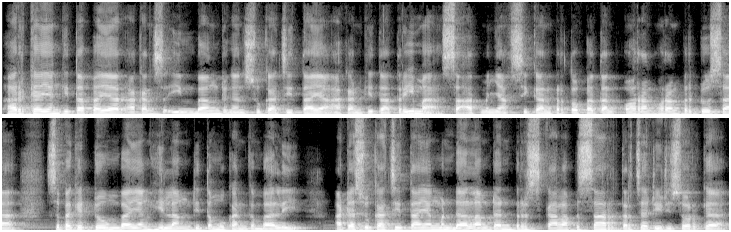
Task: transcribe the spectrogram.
Harga yang kita bayar akan seimbang dengan sukacita yang akan kita terima saat menyaksikan pertobatan orang-orang berdosa sebagai domba yang hilang ditemukan kembali ada sukacita yang mendalam dan berskala besar terjadi di sorga.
